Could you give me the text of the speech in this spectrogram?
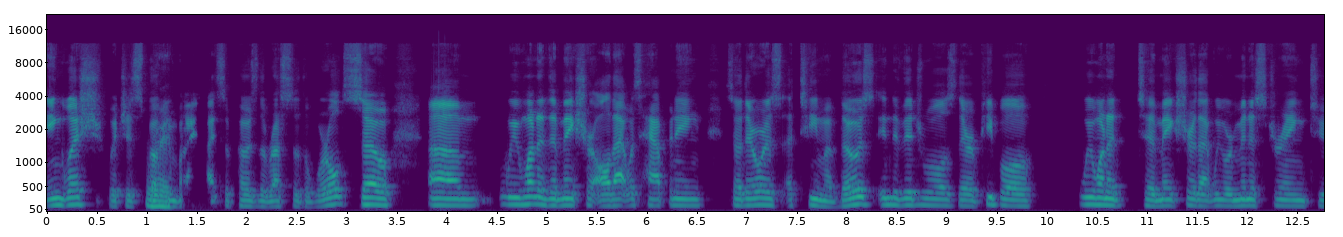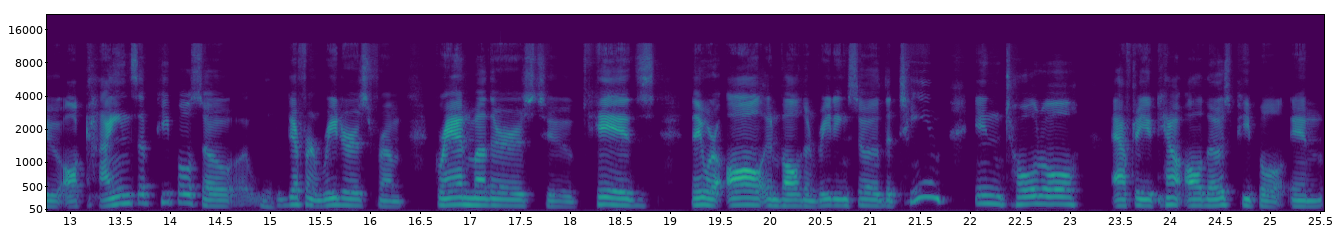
English, which is spoken right. by, I suppose, the rest of the world. So um, we wanted to make sure all that was happening. So there was a team of those individuals. There are people. We wanted to make sure that we were ministering to all kinds of people. So uh, different readers from grandmothers to kids, they were all involved in reading. So the team in total, after you count all those people in,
